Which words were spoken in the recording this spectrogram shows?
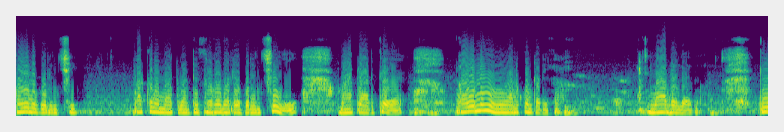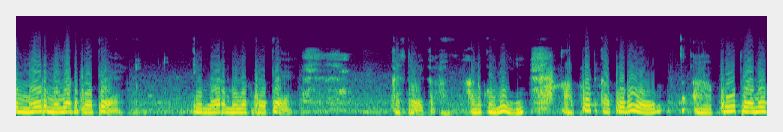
పౌలు గురించి పక్కన ఉన్నటువంటి సహోదరుల గురించి మాట్లాడితే పౌలు అనుకుంటాడు ఇక లాభం లేదు. దీని నోరు ముయ్యకపోతే దీని నోరు ముయ్యకపోతే కష్టం ఇక అనుకొని అప్పటికప్పుడు ఆ పూతోను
